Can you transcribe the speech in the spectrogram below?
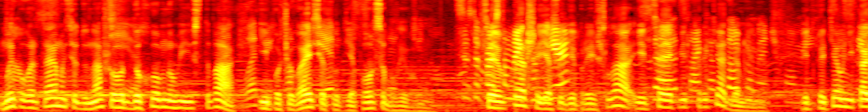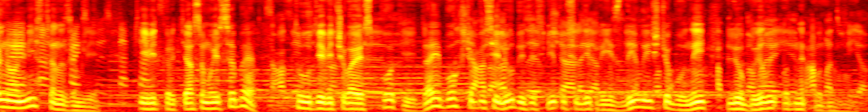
Ми повертаємося до нашого духовного єства, і почуваюся тут я по-особливому. Це вперше я сюди прийшла, і це як відкриття для мене. Відкриття унікального місця на землі і відкриття самої себе. Тут я відчуваю спокій. Дай Бог, щоб усі люди зі світу сюди приїздили, і щоб вони любили одне одного.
